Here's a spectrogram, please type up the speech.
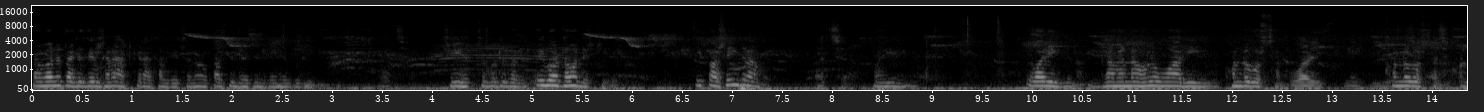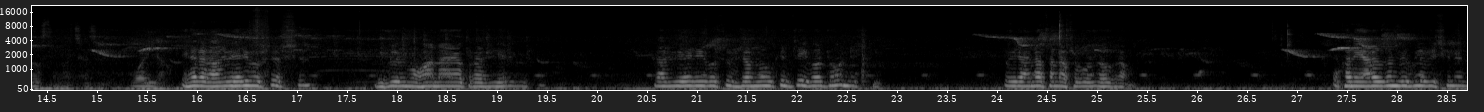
তার মানে তাকে জেলখানায় আটকে রাখা যেত না ও কাঁচিল টাচিল ভেঙে গুড়িয়ে দিত আচ্ছা। সেই হচ্ছে বটুকার এই বর্ধমান ডিস্ট্রিক্টে। এই পাশেই গ্রাম। আচ্ছা। ওই ওয়ারি গ্রাম গ্রামের নাম হলো ওয়ারি খণ্ডগোস্থান। ওয়ারি খণ্ডগোস্থান। আচ্ছা ওয়ারিয়া এখানে রাসবিহারী বসু এসছেন। বিপ্লবী মহানায়ক রাসবিহারী বসু। রাসবিহারী বসুর জন্মও কিন্তু এই বর্ধমান ডিস্ট্রিক্ট ওই রায়না থানা সবুজ গ্রাম। ওখানে আরেকজন বিপ্লবী ছিলেন।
